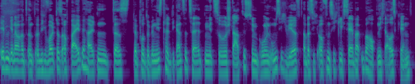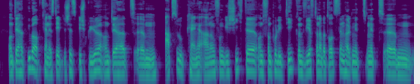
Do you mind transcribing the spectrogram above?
Eben genau, und, und, und ich wollte das auch beibehalten, dass der Protagonist halt die ganze Zeit mit so Statussymbolen um sich wirft, aber sich offensichtlich selber überhaupt nicht auskennt. Und der hat überhaupt kein ästhetisches Gespür und der hat ähm, absolut keine Ahnung von Geschichte und von Politik und wirft dann aber trotzdem halt mit, mit ähm,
